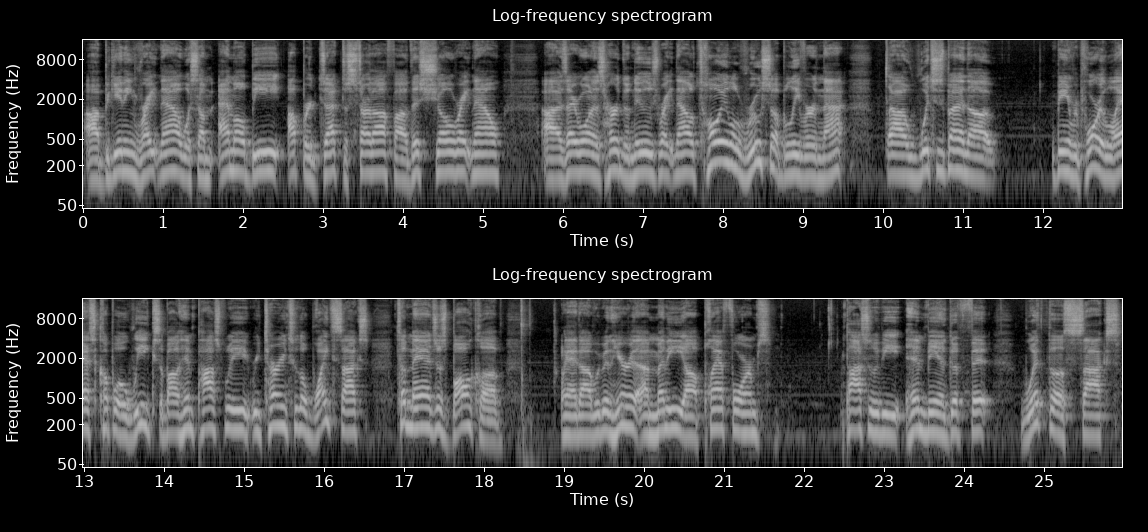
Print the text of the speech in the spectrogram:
Uh, beginning right now with some MLB Upper Deck to start off uh, this show right now. Uh, as everyone has heard the news right now, Tony La Russa, believe it or not, uh, which has been uh, being reported the last couple of weeks about him possibly returning to the White Sox to manage this ball club. And uh, we've been hearing on many uh, platforms, possibly be him being a good fit with the Sox,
